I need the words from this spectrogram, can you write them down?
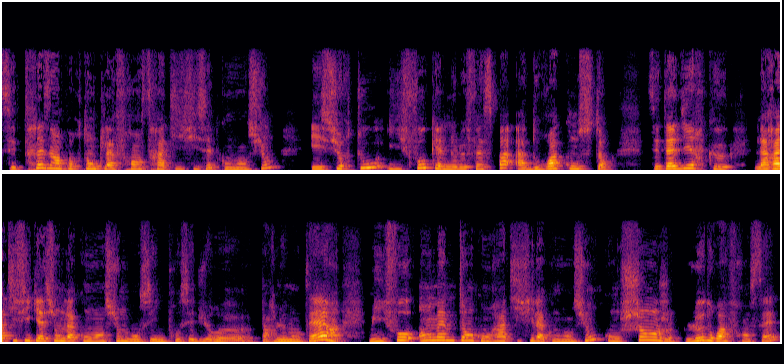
C'est très important que la France ratifie cette convention et surtout, il faut qu'elle ne le fasse pas à droit constant. C'est-à-dire que la ratification de la Convention, bon, c'est une procédure euh, parlementaire, mais il faut en même temps qu'on ratifie la Convention, qu'on change le droit français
